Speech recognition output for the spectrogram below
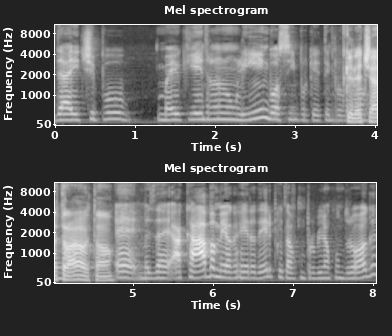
daí, tipo, meio que entra num limbo, assim, porque tem problema. Porque ele é com- teatral e tal. É, mas daí acaba meio a carreira dele, porque tava com problema com droga.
